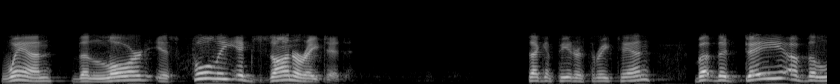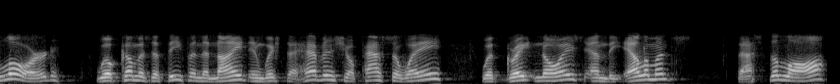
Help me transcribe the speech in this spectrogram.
when the Lord is fully exonerated. 2 Peter 3:10 But the day of the Lord will come as a thief in the night in which the heavens shall pass away with great noise and the elements that's the law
